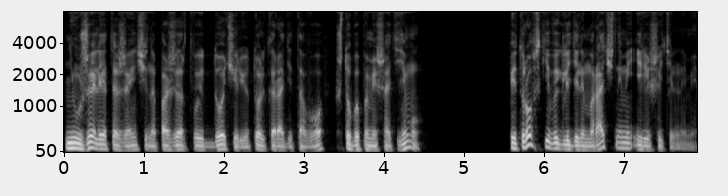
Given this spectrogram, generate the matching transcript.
Неужели эта женщина пожертвует дочерью только ради того, чтобы помешать ему? Петровские выглядели мрачными и решительными.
